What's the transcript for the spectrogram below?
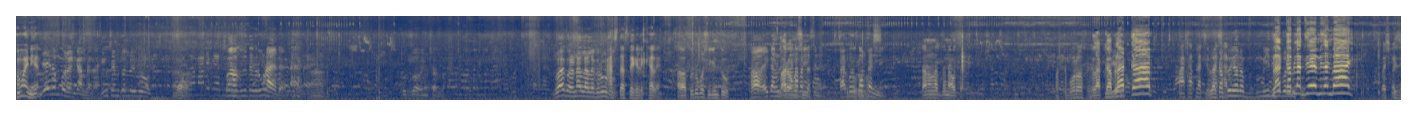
সময় নিন। এইরকম করেন কি আপনারা হিংসামি করে লইব। সহযোগিতা করে উড়ায় দেয় উঠবো ইনশাল্লাহ। দোয়া করেন আল্লাহ করে আস্তে আস্তে খেলে খেলেন। হ্যাঁ ছোটো বসি কিন্তু। হ্যাঁ এই কারণে বারো টানা না তারপরে কম টাইম নেই। টানান লাগতো না ওটা মাছটা বড় আছে। ব্লাড কাপ ব্লাড কাপ! পাঁচ সাত লাগছে ব্লাড কাপ তো এখানে ব্লাড কাপ লাগছে মিজান ভাই! বাইশ কেজি।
